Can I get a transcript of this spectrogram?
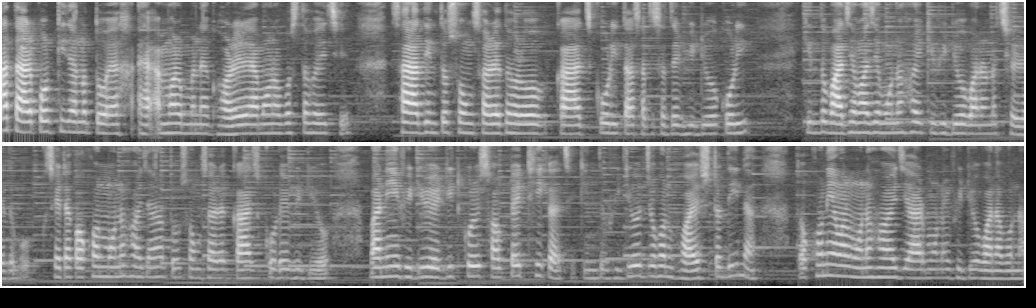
আর তারপর কি জানো তো আমার মানে ঘরের এমন অবস্থা হয়েছে, সারাদিন তো সংসারে ধরো কাজ করি, তার সাথে সাথে ভিডিও করি কিন্তু মাঝে মাঝে মনে হয় কি ভিডিও বানানো ছেড়ে দেবো। সেটা কখন মনে হয় জানো তো? সংসারের কাজ করে ভিডিও বানিয়ে ভিডিও এডিট করে সবটাই ঠিক আছে। কিন্তু ভিডিওর যখন ভয়েসটা দিই না, তখনই আমার মনে হয় যে আর মনে হয় ভিডিও বানাবো না।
